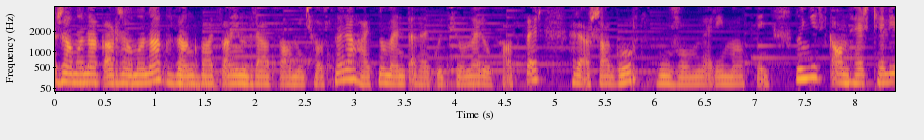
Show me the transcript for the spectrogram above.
Ժամանակ առ ժամանակ զանգվածային լրատվամիջոցները հայտնում են տեղեկություններ ու փաստեր հրաշագործ բուժումների մասին։ Նույնիսկ անհերքելի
